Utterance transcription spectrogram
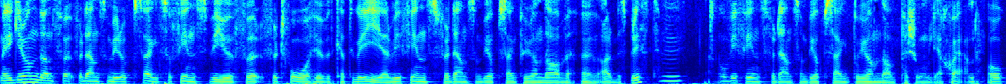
Men i grunden för, för den som blir uppsagd så finns vi ju för, för två huvudkategorier. Vi finns för den som blir uppsagd på grund av eh, arbetsbrist. Mm. Och vi finns för den som blir uppsagd på grund av personliga skäl. Och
